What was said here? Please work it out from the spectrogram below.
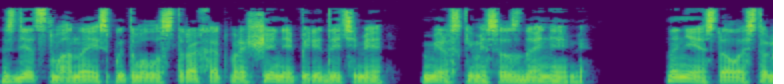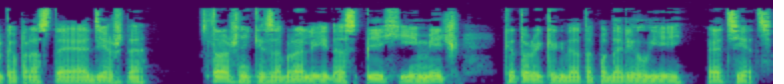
С детства она испытывала страх и отвращение перед этими мерзкими созданиями. На ней осталась только простая одежда. Стражники забрали и доспехи, и меч, который когда-то подарил ей отец.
